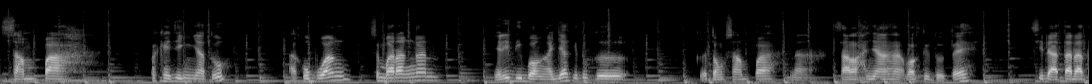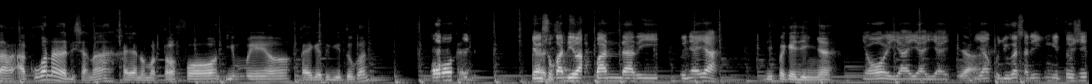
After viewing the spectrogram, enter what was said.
sampah packagingnya tuh aku buang sembarangan. Jadi dibuang aja gitu ke ke tong sampah. Nah salahnya waktu itu teh si data-data aku kan ada di sana kayak nomor telepon email kayak gitu-gitu kan Oh, yang suka dilakban dari itunya ya. di packagingnya Oh iya iya iya. Ya. Iya aku juga sering gitu sih.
